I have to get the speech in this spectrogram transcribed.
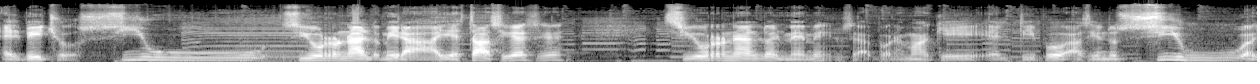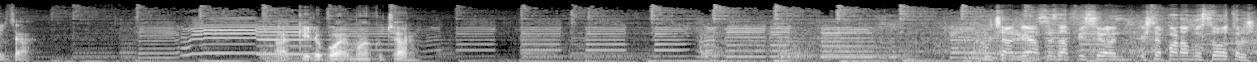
El bicho, Siu, Siu Ronaldo. Mira, ahí está, ¿sí ves? ¿Sí ves? Siu Ronaldo, el meme. O sea, ponemos aquí el tipo haciendo Siu. Ahí está. Aquí lo podemos escuchar. Muchas gracias, afición. Este es para vosotros.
